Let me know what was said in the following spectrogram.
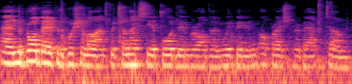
and the Broadband for the Bush Alliance, which I'm actually a board member of, and we've been in operation for about um,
